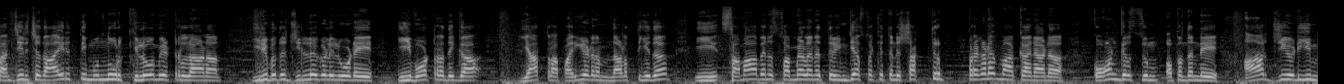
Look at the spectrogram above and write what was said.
സഞ്ചരിച്ചത് ആയിരത്തി മുന്നൂറ് കിലോമീറ്ററിലാണ് ഇരുപത് ജില്ലകളിലൂടെ ഈ വോട്ടറധിക യാത്ര പര്യടനം നടത്തിയത്. ഈ സമാപന സമ്മേളനത്തിൽ ഇന്ത്യ സഖ്യത്തിന്റെ ശക്തി പ്രകടമാക്കാനാണ് കോൺഗ്രസും ഒപ്പം തന്നെ ആർ ജെ ഡിയും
